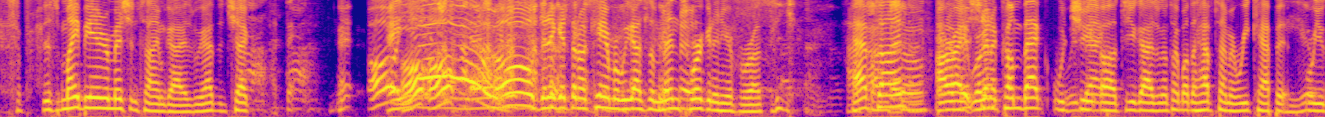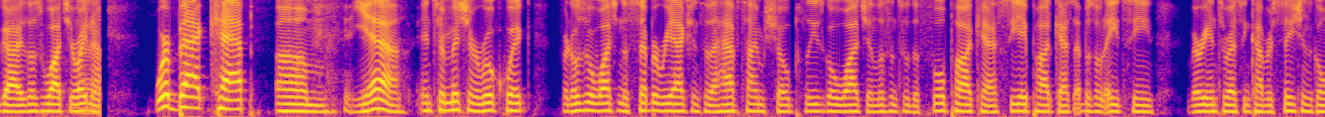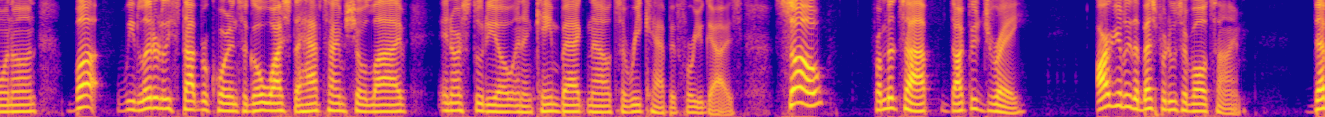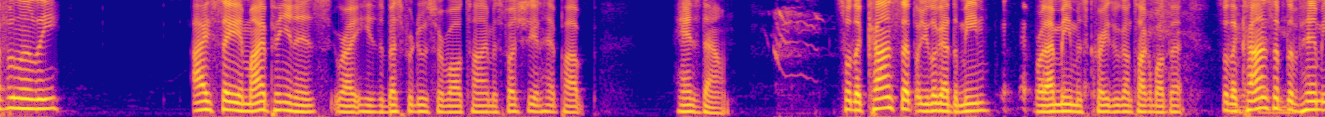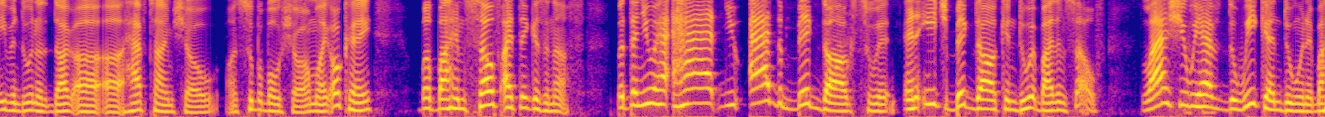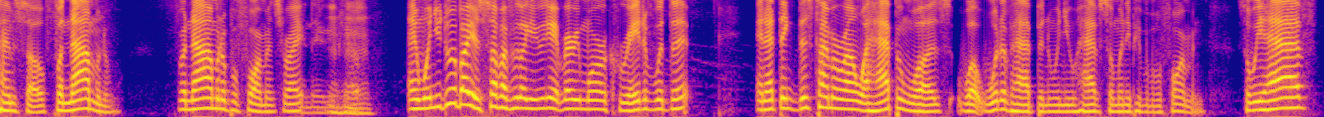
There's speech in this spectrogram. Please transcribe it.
This might be intermission time, guys. We have to check. Oh, Hey. Oh, oh, oh! Didn't get that on camera. We got some men twerking in here for us. Halftime. show. All right, we're gonna come back with We you, back. uh, to you guys. We're gonna talk about the halftime and recap it Yep. for you guys. Let's watch it right now. We're back, Cap. Um, yeah, intermission, real quick. For those who are watching the separate reaction to the halftime show, please go watch and listen to the full podcast, CA podcast, episode 18. Very interesting conversations going on. But we literally stopped recording to go watch the halftime show live in our studio and then came back now to recap it for you guys. So, from the top, Dr. Dre, arguably the best producer of all time. Definitely, I say, in my opinion, is right. He's the best producer of all time, especially in hip hop, hands down. So the concept, are you looking at the meme? Bro, that meme is crazy. We're gonna talk about that. So the concept of him even doing a dog, uh, uh, halftime show on Super Bowl show, I'm like, okay, but by himself, I think is enough. But then you ha- had you add the big dogs to it, and each big dog can do it by themselves. Last year we have the Weeknd doing it by himself. Phenomenal, phenomenal performance, right? And there you go. Mm-hmm. And when you do it by yourself, I feel like you get very more creative with it. And I think this time around, what happened was what would have happened when you have so many people performing. So we have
